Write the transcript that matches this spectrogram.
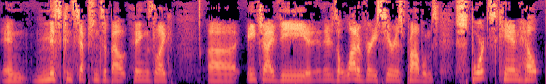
and misconceptions about things like uh, HIV. There's a lot of very serious problems. Sports can help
